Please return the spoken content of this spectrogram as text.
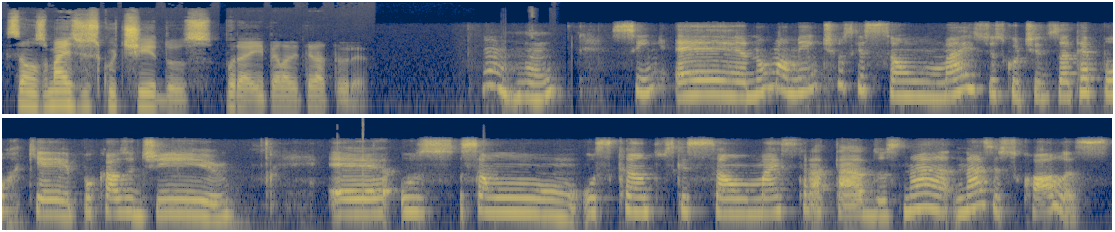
são os mais discutidos por aí pela literatura. Uhum. Sim, é, normalmente os que são mais discutidos, até porque por causa de é, os, são os cantos que são mais tratados na, nas escolas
